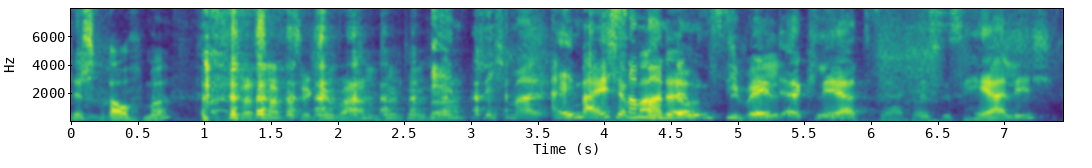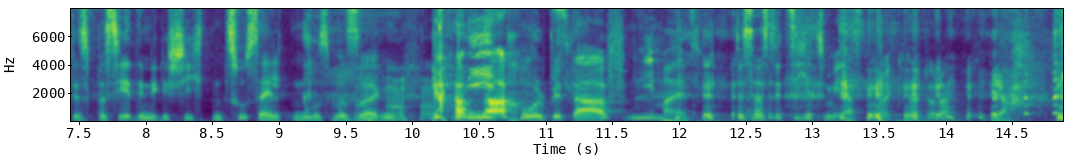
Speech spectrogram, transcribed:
Das brauchen wir. Auf das habt ihr gewartet, oder? Endlich mal ein Endlich weißer ein Mann, der uns die Welt erklärt. erklärt. Das ist herrlich. Das passiert in den Geschichten zu selten, muss man sagen. Wir haben Nachholbedarf. Niemals. Das hast du jetzt sicher zum ersten Mal gehört, oder? Ja.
